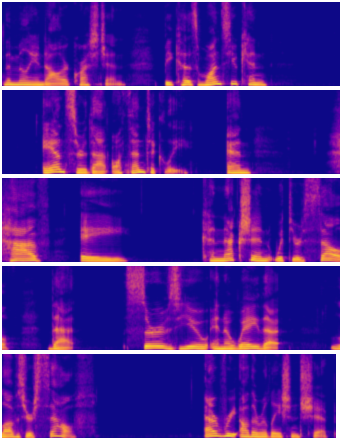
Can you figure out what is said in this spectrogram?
the million dollar question. Because once you can answer that authentically and have a connection with yourself that serves you in a way that loves yourself, every other relationship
